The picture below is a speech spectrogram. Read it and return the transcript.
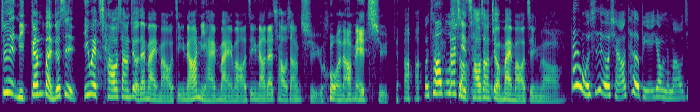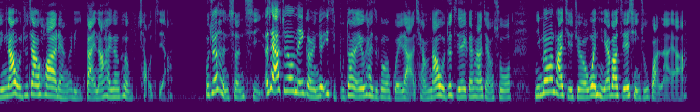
就是你根本就是因为超商就有在卖毛巾，然后你还买毛巾，然后在超商取货，然后没取到。我超不爽的。但其实超商就有卖毛巾喽。但是我是有想要特别用的毛巾，然后我就这样花了两个礼拜，然后还跟客服吵架，我觉得很生气。而且他最后那个人就一直不断的又开始跟我鬼打墙，然后我就直接跟他讲说，你没有办法解决我问题，你要不要直接请主管来啊？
